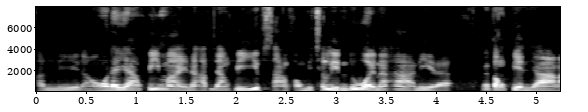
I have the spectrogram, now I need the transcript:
คันนี้อ๋อได้ยางปีใหม่นะครับ ยางปี 23 ของมิชลินด้วยนะ อ่านี่แหละไม่ต้องเปลี่ยนยาง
